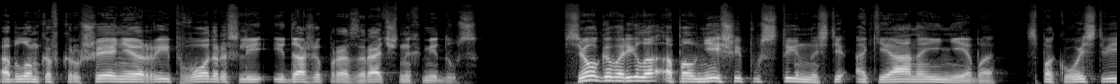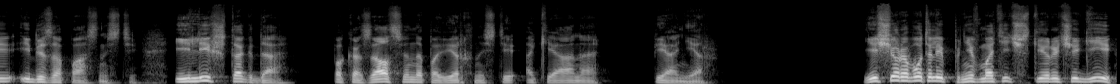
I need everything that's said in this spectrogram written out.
обломков крушения, рыб, водорослей и даже прозрачных медуз. Все говорило о полнейшей пустынности океана и неба, спокойствии и безопасности. И лишь тогда показался на поверхности океана пионер. Еще работали пневматические рычаги,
